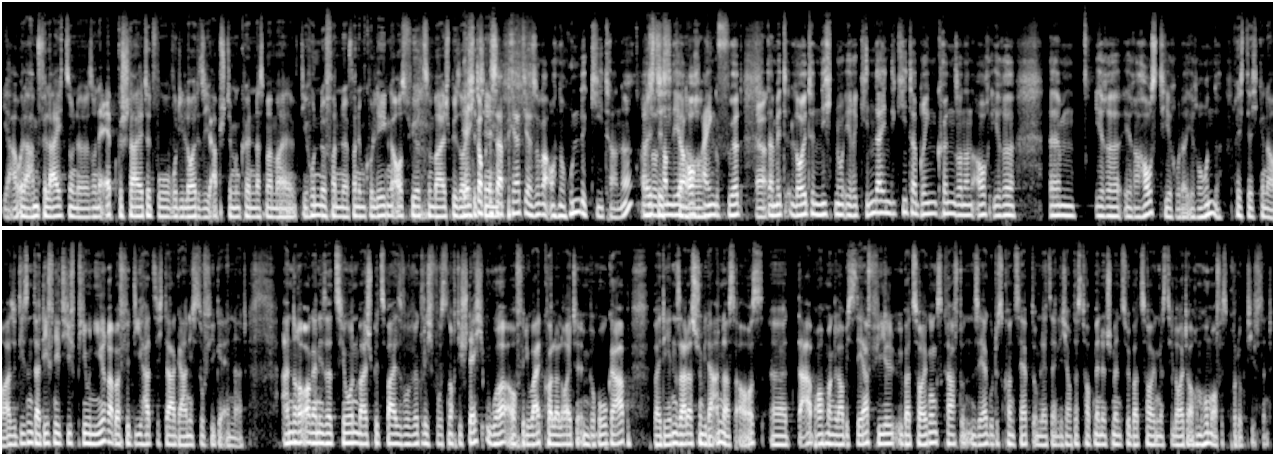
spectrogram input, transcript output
ja, oder haben vielleicht so eine, so eine App gestaltet, wo, wo die Leute sich abstimmen können, dass man mal die Hunde von, von dem Kollegen ausführt, zum Beispiel. Solche ja, ich glaube, SAP hat ja sogar auch eine Hundekita, ne? Also Richtig, das haben die genau. ja auch eingeführt, ja. damit Leute nicht nur ihre Kinder in die Kita bringen können, sondern auch ihre ähm, ihre, ihre Haustiere oder ihre Hunde. Richtig, genau. Also die sind da definitiv Pioniere, aber für die hat sich da gar nicht so viel geändert. Andere Organisationen beispielsweise, wo wirklich, wo es noch die Stechuhr auch für die White-Collar-Leute im Büro gab, bei denen sah das schon wieder anders aus. Äh, da braucht man, glaube ich, sehr viel Überzeugungskraft und ein sehr gutes Konzept, um letztendlich auch das Top-Management zu überzeugen, dass die Leute auch im Homeoffice produktiv sind.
